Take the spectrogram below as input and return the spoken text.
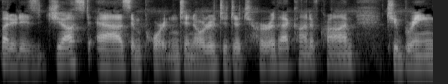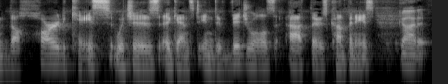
but it is just as important in order to deter that kind of crime to bring the hard case, which is against individuals at those companies. Got it.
